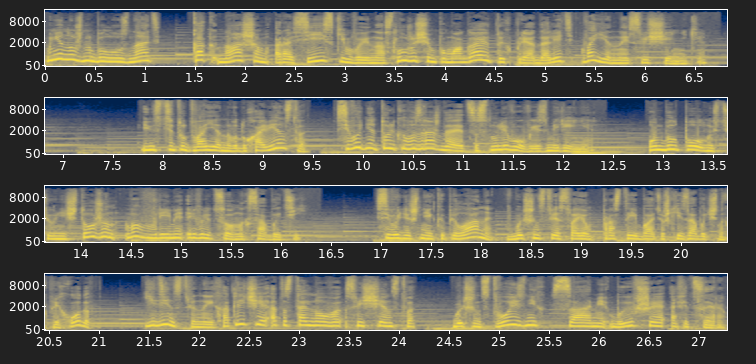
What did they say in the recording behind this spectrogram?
Мне нужно было узнать, как нашим российским военнослужащим помогают их преодолеть военные священники. Институт военного духовенства сегодня только возрождается с нулевого измерения. Он был полностью уничтожен во время революционных событий. Сегодняшние капелланы, в большинстве своем простые батюшки из обычных приходов, единственное их отличие от остального священства – большинство из них сами бывшие офицеры.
